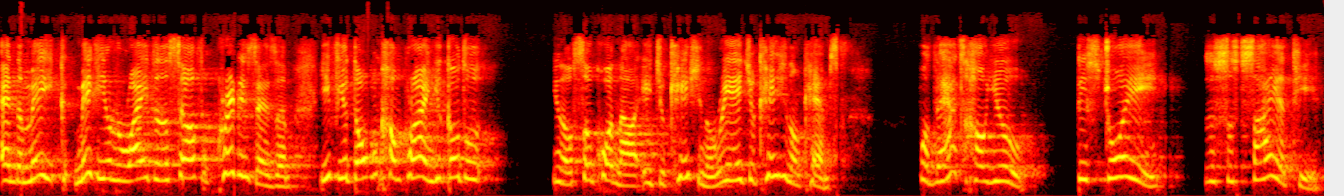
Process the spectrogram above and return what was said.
and make, make you write the self-criticism. If you don't comply, you go to, you know, so-called now educational, re-educational camps. Well, that's how you destroy the society,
